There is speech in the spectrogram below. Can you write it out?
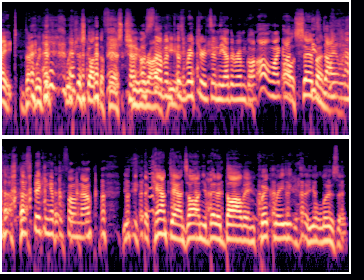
eight. That we've, we've just got the first two Oh, right seven, here. because Richard's in the other room going, "Oh my God, Oh, seven. he's dialing. he's picking up the phone now." If the countdown's on, you better dial in quickly. You'll lose it.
